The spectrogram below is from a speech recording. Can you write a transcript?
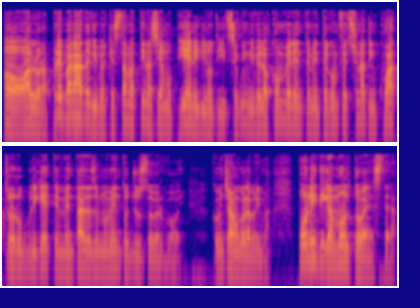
Oh, allora, preparatevi perché stamattina siamo pieni di notizie, quindi ve le ho convenientemente confezionate in quattro rubrichette inventate sul momento giusto per voi. Cominciamo con la prima. Politica molto estera.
